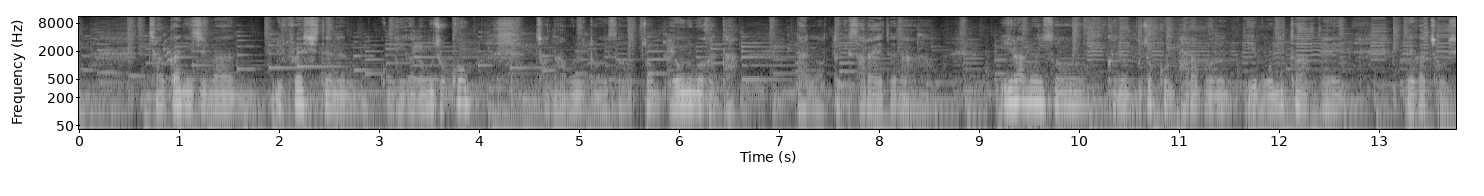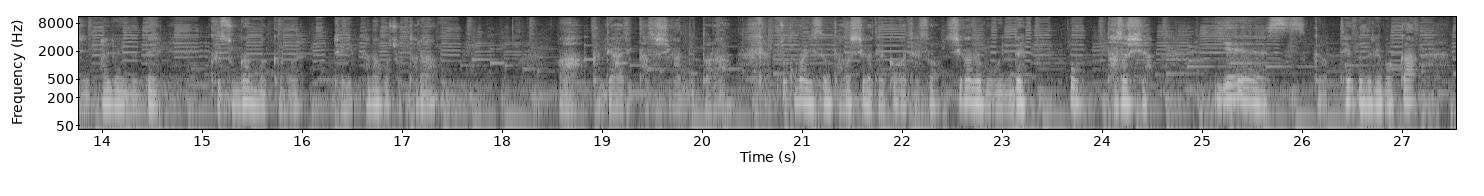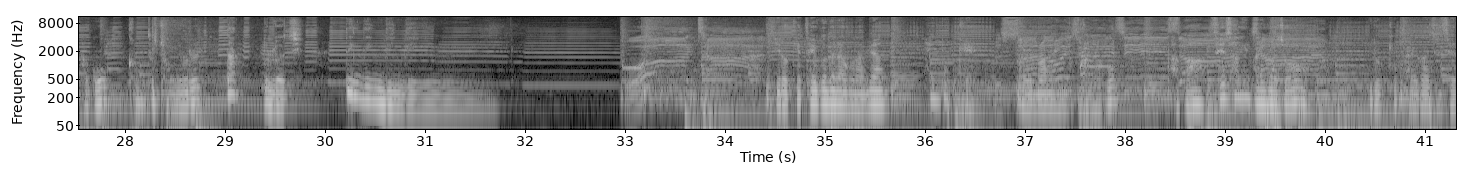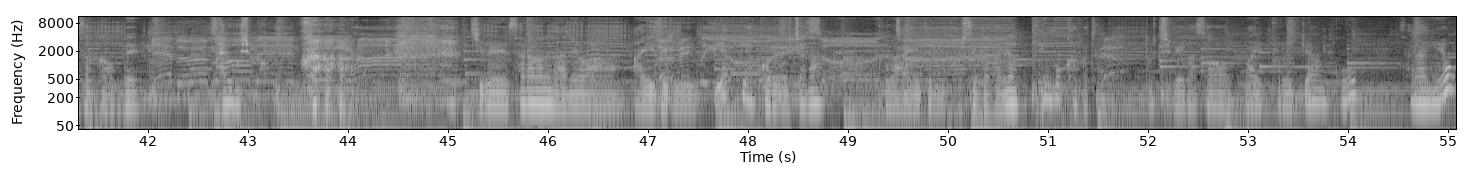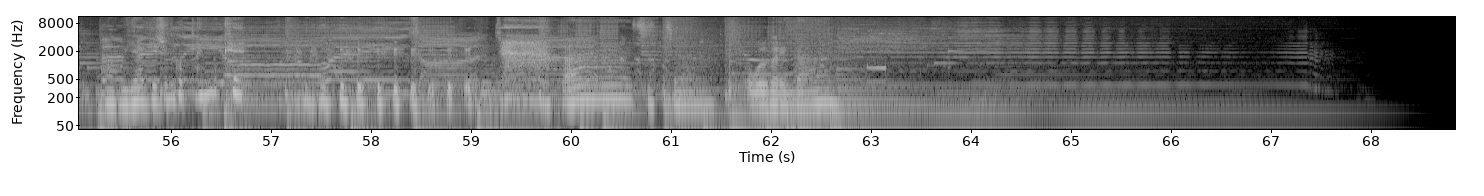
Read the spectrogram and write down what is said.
잠깐이지만 리프레시 되는 공기가 너무 좋고 저 나무를 통해서 좀 배우는 것 같아. 나는 어떻게 살아야 되나. 일하면서 그냥 무조건 바라보는 이 모니터 앞에 내가 정신이 팔려 있는데 그 순간만큼은 되게 편하고 좋더라 아 근데 아직 5시가 안 됐더라. 조금만 있으면 5시가 될 것 같아서 시간을 보고 있는데 오 5시야. 예스. 그럼 퇴근을 해볼까? 하고 컴퓨터 종료를 딱 눌러지. 띵띵띵띵 이렇게 퇴근을 하고 나면 행복해. 얼마나 행복하냐고? 봐봐 세상이 밝아져. 이렇게 밝아진 세상 가운데 살고 싶어 집에 사랑하는 아내와 아이들이 삐약삐약거리고 있잖아. 그 아이들을 볼 생각하면 행복하거든. 또 집에 가서 와이프를 껴안고 사랑해요? 라고 이야기해준 것도 행복해. 아 진짜. 오글거린다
